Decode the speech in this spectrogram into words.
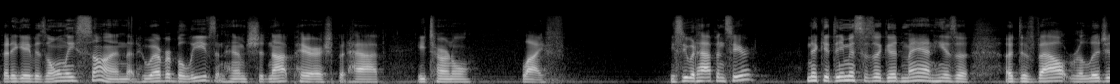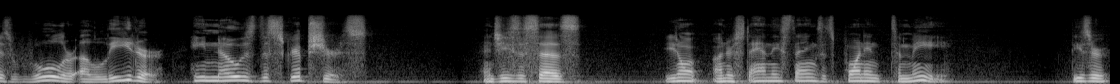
that he gave his only Son, that whoever believes in him should not perish but have eternal life. You see what happens here? Nicodemus is a good man. He is a, a devout religious ruler, a leader. He knows the scriptures. And Jesus says, You don't understand these things? It's pointing to me. These are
